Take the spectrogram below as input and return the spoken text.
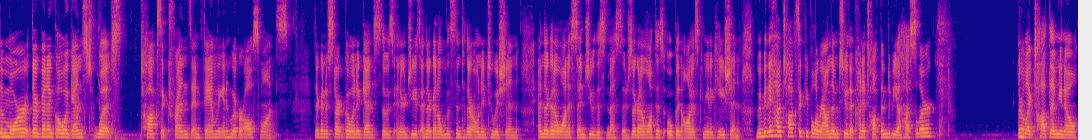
the more they're going to go against what toxic friends and family and whoever else wants they're going to start going against those energies and they're going to listen to their own intuition and they're going to want to send you this message. They're going to want this open, honest communication. Maybe they had toxic people around them too that kind of taught them to be a hustler or like taught them, you know,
